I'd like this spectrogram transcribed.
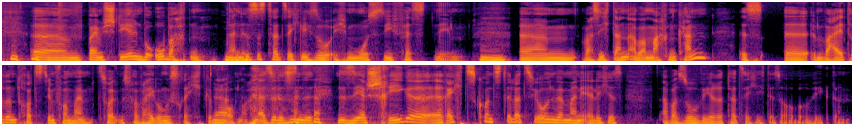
ähm, beim Stehlen beobachten, dann mhm. ist es tatsächlich so, ich muss sie festnehmen. Mhm. Ähm, was ich dann aber machen kann, ist äh, im Weiteren trotzdem von meinem Zeugnisverweigerungsrecht Gebrauch ja. machen. Also das ist eine, eine sehr schräge äh, Rechtskonstellation, wenn man ehrlich ist. Aber so wäre tatsächlich der saubere Weg dann.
